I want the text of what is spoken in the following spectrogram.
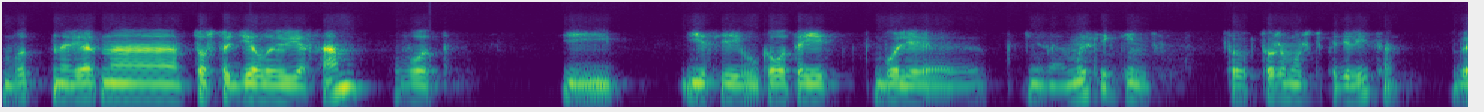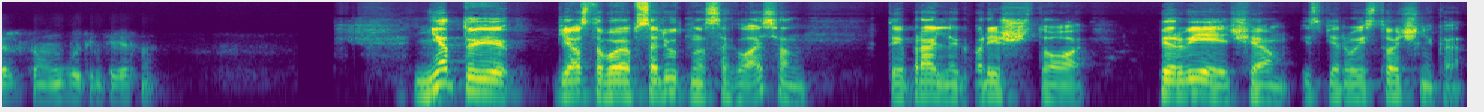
Вот, наверное, то, что делаю я сам, вот. И если у кого-то есть более, не знаю, мысли какие-нибудь, то тоже можете поделиться. Даже самому будет интересно. Нет, ты, я с тобой абсолютно согласен. Ты правильно говоришь, что первее, чем из первоисточника,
